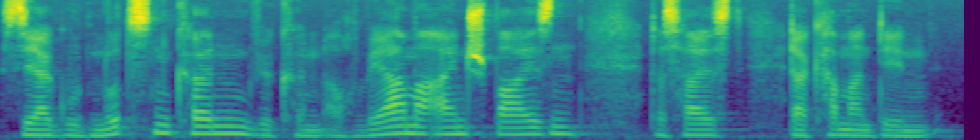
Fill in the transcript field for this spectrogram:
sehr gut nutzen können. Wir können auch Wärme einspeisen. Das heißt, da kann man den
